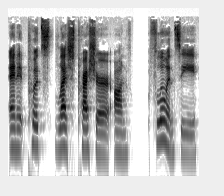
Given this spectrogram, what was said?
and it puts less pressure on fluency,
